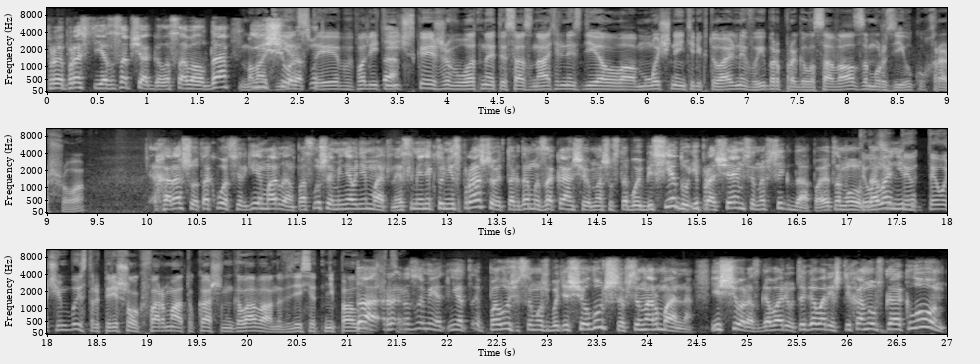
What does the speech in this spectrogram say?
Про, прости, я за Собчак голосовал, да? Молодец, еще раз. ты вот, политическое да. животное, ты сознательно сделал мощный интеллектуальный выбор, проголосовал за Мурзилку, хорошо. Хорошо, так вот, Сергей Мардан, послушай меня внимательно. Если меня никто не спрашивает, тогда мы заканчиваем нашу с тобой беседу и прощаемся навсегда. Поэтому ты давай очень, не... Ты, ты очень быстро перешел к формату Кашин-Голованов. Здесь это не получится. Да, разумеется. Нет, получится, может быть, еще лучше. Все нормально. Еще раз говорю. Ты говоришь, Тихановская клоун,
